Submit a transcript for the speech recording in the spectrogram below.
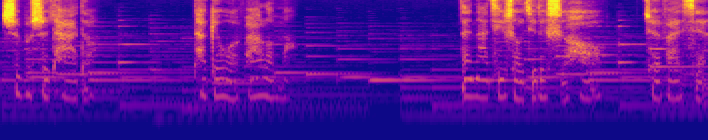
是不是他的？他给我发了吗？但拿起手机的时候，却发现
